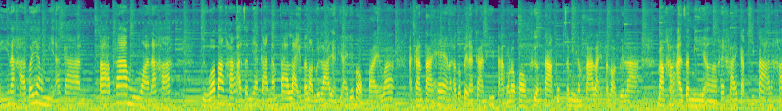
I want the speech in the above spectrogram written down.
นี้นะคะก็ยังมีอาการตาพร่ามัวนะคะ หรือว่าบางครั้งอาจจะมีอาการน้ำตาไหลตลอดเวลาอย่างที่ไอได้บอกไปว่าอาการตาแห้งนะคะ ก็เป็นอาการที่ตาของเราพอเคืองตาปุ๊บจะมีน้ำตาไหลตลอดเวลา บางครั้งอาจจะมีคล้าย ๆ กับขี้ตานะคะ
